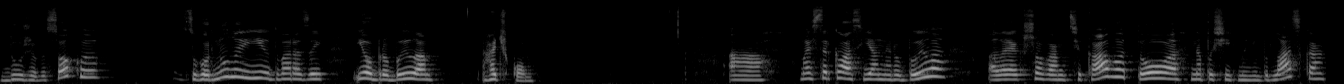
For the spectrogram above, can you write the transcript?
дуже високою, згорнула її два рази і обробила гачком. Майстер-клас я не робила, але якщо вам цікаво, то напишіть мені, будь ласка,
